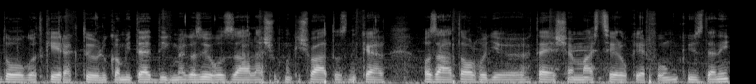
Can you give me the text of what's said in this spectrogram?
dolgot kérek tőlük, amit eddig, meg az ő hozzáállásuknak is változni kell azáltal, hogy teljesen más célokért fogunk küzdeni,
